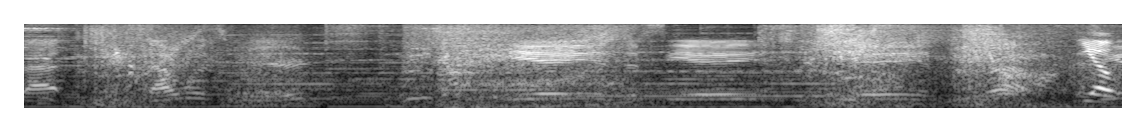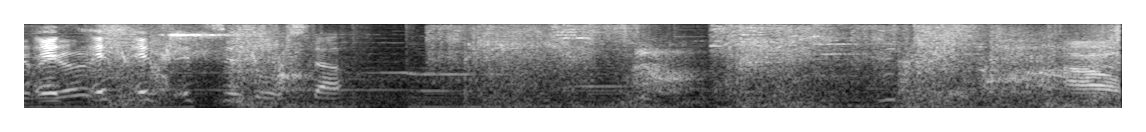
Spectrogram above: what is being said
that that was weird. CA into CA into CA into crap. Yo, he it, it's it's it's Sizzler stuff. Ow.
